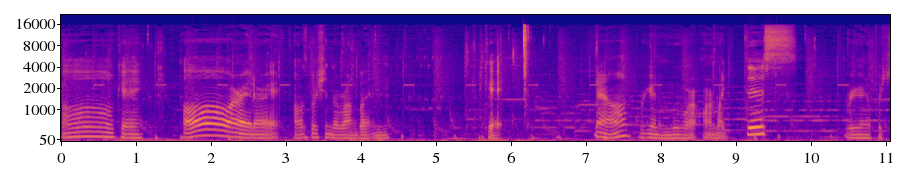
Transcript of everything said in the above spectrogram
Oh, okay. Oh, alright, alright. I was pushing the wrong button. Okay. Now, we're gonna move our arm like this. We're gonna push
